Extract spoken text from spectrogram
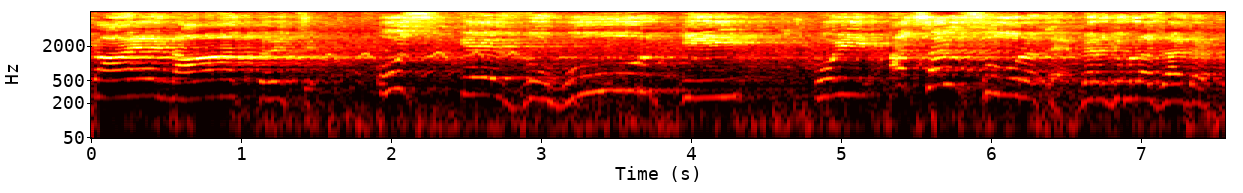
کائنات اس کے ظہور کی کوئی اصل صورت ہے۔ میرا جملہ زیادہ ہے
